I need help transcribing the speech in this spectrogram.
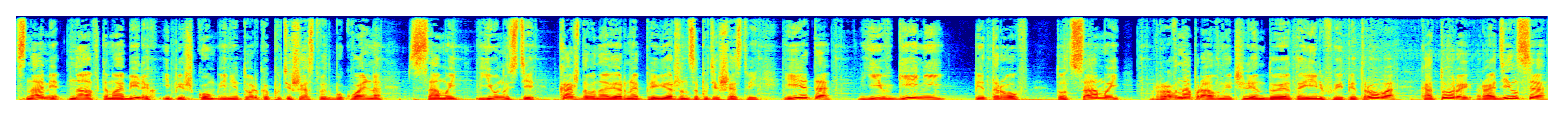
с нами на автомобилях и пешком, и не только, путешествует буквально с самой юности каждого, наверное, приверженца путешествий. И это Евгений Петров – тот самый равноправный член дуэта Ильфа и Петрова, который родился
